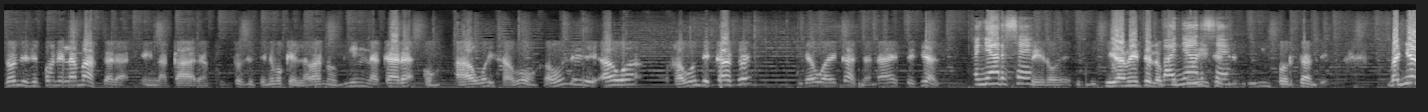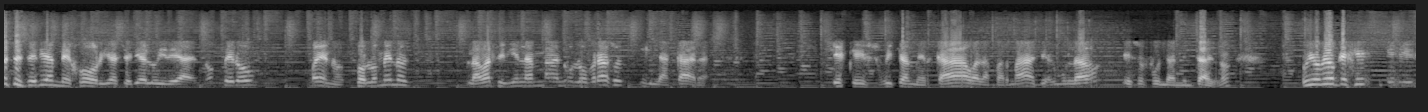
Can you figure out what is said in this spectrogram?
¿Dónde se pone la máscara? En la cara. Entonces tenemos que lavarnos bien la cara con agua y jabón. Jabón de agua, jabón de casa y agua de casa, nada especial. Bañarse. Pero definitivamente lo que tú dices es muy importante. Bañarse sería mejor, ya sería lo ideal, ¿no? Pero bueno, por lo menos lavarse bien las manos, los brazos y la cara si es que fuiste al mercado, a la farmacia, a algún lado, eso es fundamental, ¿no? Pues yo veo que gente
